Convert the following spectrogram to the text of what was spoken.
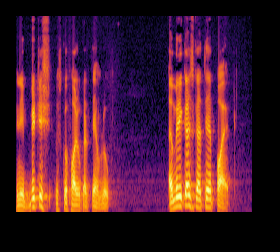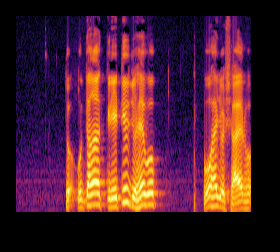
یعنی برٹش اس کو فالو کرتے ہیں ہم لوگ۔ امریکنس کہتے ہیں پوائٹ۔ تو ان کے یہاں کریٹیو جو ہے وہ وہ ہے جو شاعر ہو،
